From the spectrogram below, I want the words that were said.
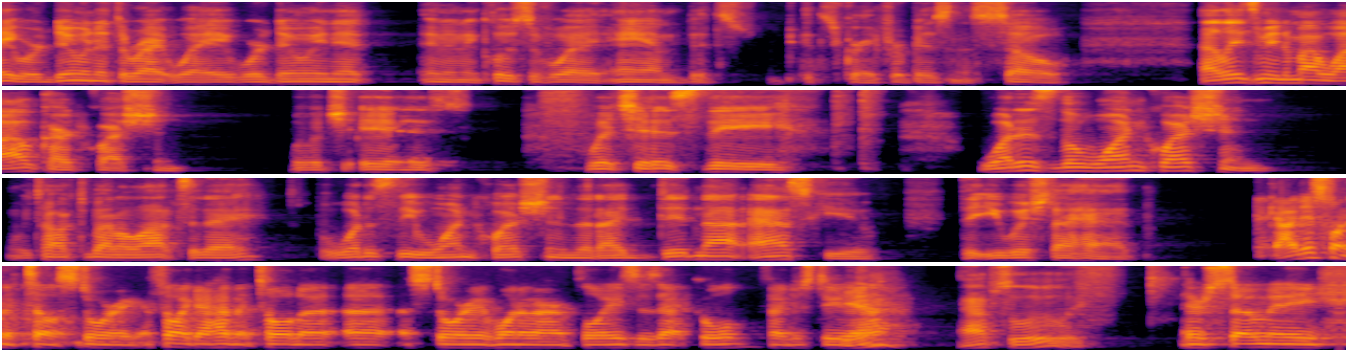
Hey, we're doing it the right way. We're doing it in an inclusive way, and it's it's great for business. So that leads me to my wild card question, which is which is the What is the one question we talked about a lot today? But what is the one question that I did not ask you that you wished I had? I just want to tell a story. I feel like I haven't told a, a story of one of our employees. Is that cool if I just do that? Yeah, absolutely. There's so many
